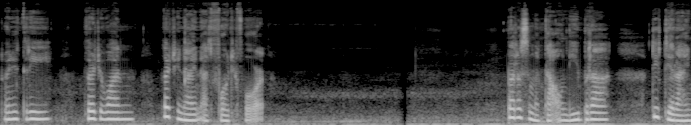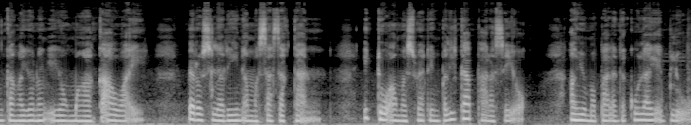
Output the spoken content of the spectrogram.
23, 31, 39 at 44. Para sa mataong Libra, titirahin ka ngayon ng iyong mga kaaway, pero sila rin ang masasaktan. Ito ang maswerteng balita para sa iyo. Ang iyong mapalad na kulay ay blue.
